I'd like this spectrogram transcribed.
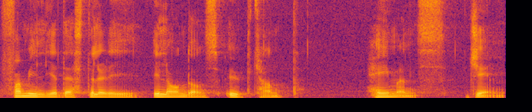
familjedestilleri i Londons utkant, Haymans Gin.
